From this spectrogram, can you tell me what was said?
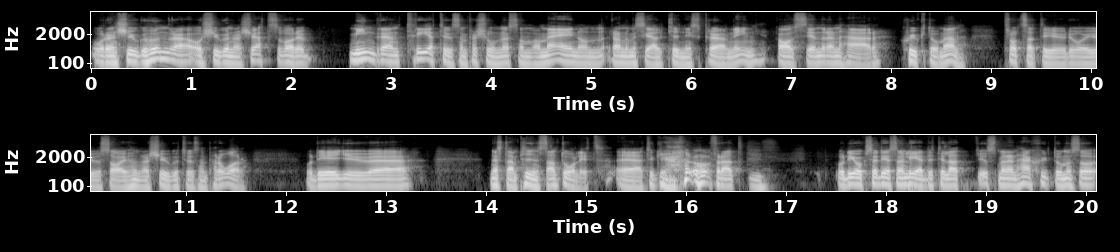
åren 2000 och 2021 så var det mindre än 3000 personer som var med i någon randomiserad klinisk prövning avseende den här sjukdomen. Trots att det ju då i USA är 120 000 per år. Och det är ju eh, nästan pinsamt dåligt, eh, tycker jag. Då, för att, mm. Och det är också det som leder till att just med den här sjukdomen så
